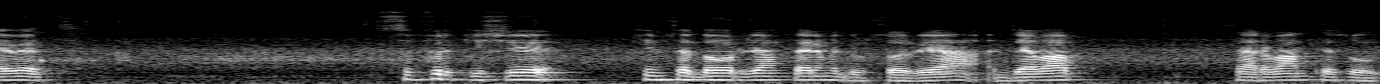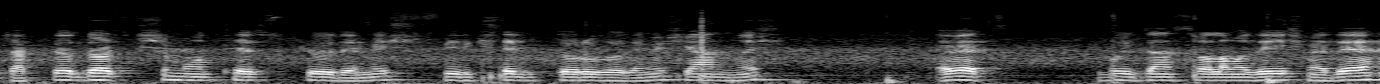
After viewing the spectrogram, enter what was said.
Evet. Sıfır kişi kimse doğru cevap veremedi bu soruya. Cevap Cervantes olacaktı. 4 kişi Montesquieu demiş. Bir kişi de Victor Hugo demiş. Yanlış. Evet. Bu yüzden sıralama değişmedi.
